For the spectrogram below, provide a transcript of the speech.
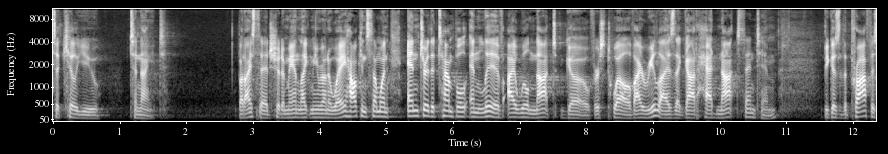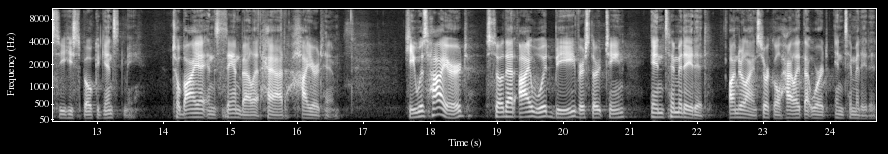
to kill you tonight. But I said, Should a man like me run away? How can someone enter the temple and live? I will not go. Verse 12 I realized that God had not sent him because of the prophecy he spoke against me. Tobiah and Sanballat had hired him. He was hired so that I would be, verse 13, intimidated. Underline, circle, highlight that word, intimidated.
